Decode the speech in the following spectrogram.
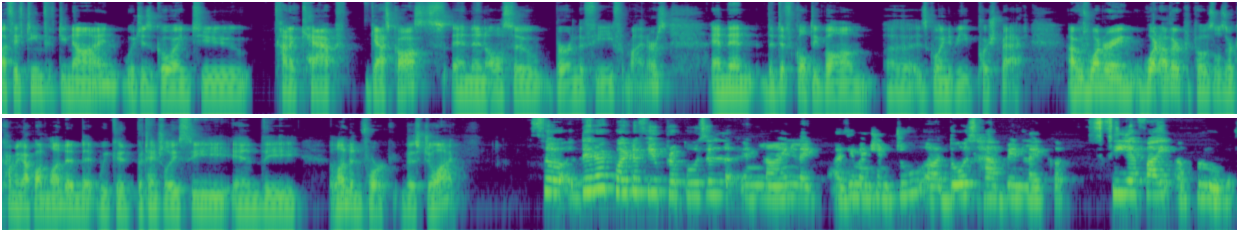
uh, 1559, which is going to kind of cap gas costs and then also burn the fee for miners. And then the difficulty bomb uh, is going to be pushed back. I was wondering what other proposals are coming up on London that we could potentially see in the London fork this July. So there are quite a few proposals in line, like as you mentioned, two. Uh, those have been like uh, CFI approved.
